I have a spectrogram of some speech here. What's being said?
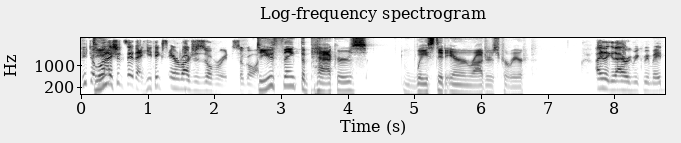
He, well, you- I should say that he thinks Aaron Rodgers is overrated. So go on. Do you think the Packers wasted Aaron Rodgers' career? I think that argument can be made.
